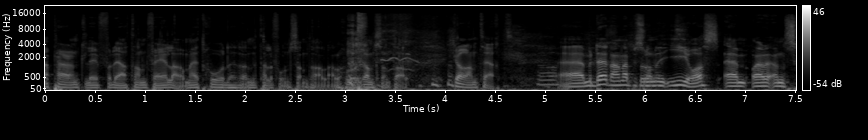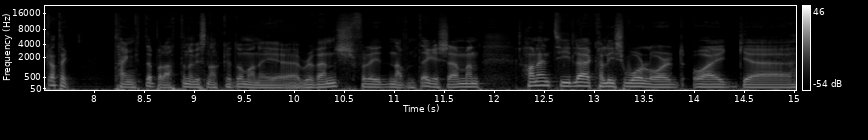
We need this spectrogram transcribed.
apparently, fordi at han feiler. Men jeg tror det er denne telefonsamtalen, eller hologramsamtalen. Garantert. Uh, men det denne episoden gir oss, um, og jeg ønsker at jeg tenkte på dette når vi snakket om han i eh, Revenge, for det nevnte jeg ikke. Men han er en tidligere Kalish Warlord, og, jeg,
